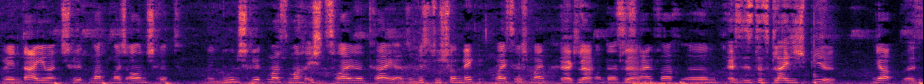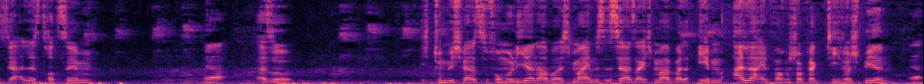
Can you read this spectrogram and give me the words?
wenn da jemand einen Schritt macht, mach ich auch einen Schritt. Wenn du einen Schritt machst, mache ich zwei oder drei. Also bist du schon weg, weißt du, was ich meine? Ja, klar, Und das klar. ist einfach, ähm, Es ist das gleiche Spiel. ja, Weil es ist ja alles trotzdem, ja, also ich tue mich schwer, das zu formulieren, aber ich meine, es ist ja, sag ich mal, weil eben alle einfach ein Stockwerk tiefer spielen, ja.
